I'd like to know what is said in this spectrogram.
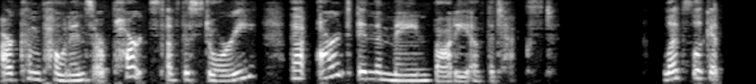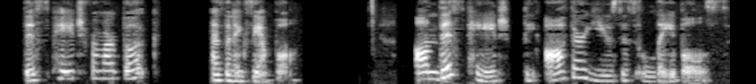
are components or parts of the story that aren't in the main body of the text. Let's look at this page from our book as an example. On this page, the author uses labels.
